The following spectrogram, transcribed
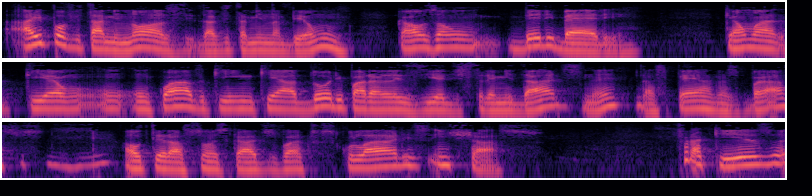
A hipovitaminose da vitamina B1 causa um beriberi, que é, uma, que é um, um, quadro que, em que há dor e paralisia de extremidades, né, das pernas, braços, uhum. alterações cardiovasculares, inchaço fraqueza,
